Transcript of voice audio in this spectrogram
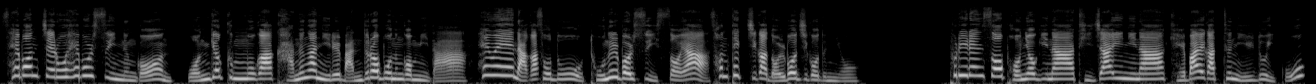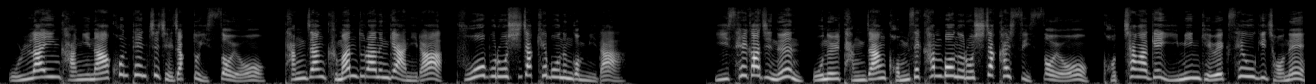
세 번째로 해볼 수 있는 건 원격 근무가 가능한 일을 만들어 보는 겁니다. 해외에 나가서도 돈을 벌 수 있어야 선택지가 넓어지거든요. 프리랜서 번역이나 디자인이나 개발 같은 일도 있고 온라인 강의나 콘텐츠 제작도 있어요. 당장 그만두라는 게 아니라 부업으로 시작해보는 겁니다. 이 세 가지는 오늘 당장 검색 한 번으로 시작할 수 있어요. 거창하게 이민 계획 세우기 전에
